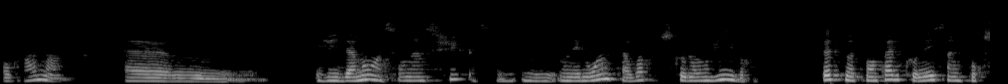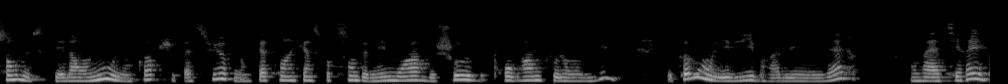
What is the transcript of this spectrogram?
programme, euh, évidemment à son insu, parce qu'on est loin de savoir tout ce que l'on vibre. Peut-être notre mental connaît 5% de ce qui est là en nous, et encore, je ne suis pas sûre. Donc 95% de mémoire, de choses, de programmes que l'on vibre. Et comment on les vibre à l'univers, on va attirer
